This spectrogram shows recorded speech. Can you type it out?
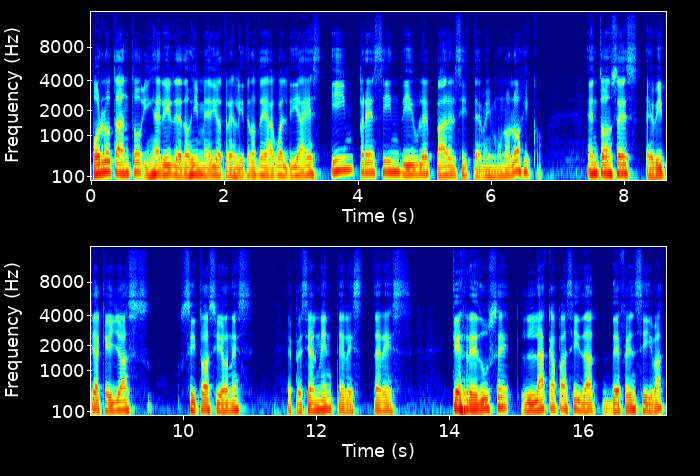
Por lo tanto, ingerir de 2,5 a 3 litros de agua al día es imprescindible para el sistema inmunológico. Entonces, evite aquellas situaciones, especialmente el estrés, que reduce la capacidad defensiva,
